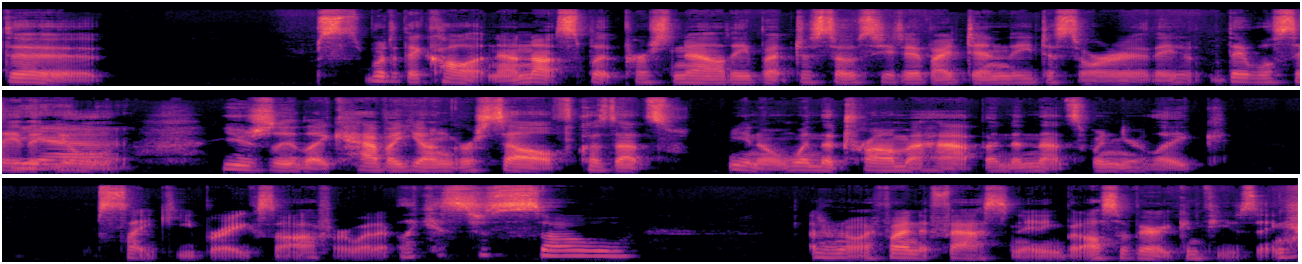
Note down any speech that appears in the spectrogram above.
the what do they call it now? Not split personality, but dissociative identity disorder. They they will say that Yeah. you'll usually like have a younger self because that's, you know, when the trauma happened and that's when you're like psyche breaks off or whatever. Like it's just so I don't know, I find it fascinating but also very confusing,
